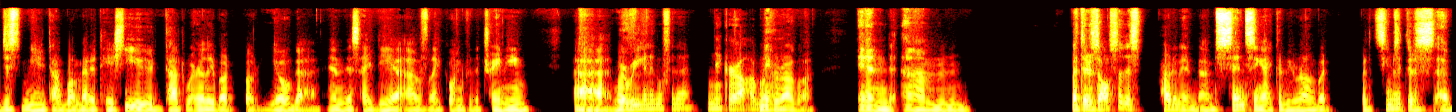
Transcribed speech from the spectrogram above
just when you talk about meditation, you talked about earlier about, about yoga and this idea of like going for the training. Uh, where were you going to go for that? Nicaragua. Nicaragua and um, but there's also this part of it. I'm sensing I could be wrong, but but it seems like there's a,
